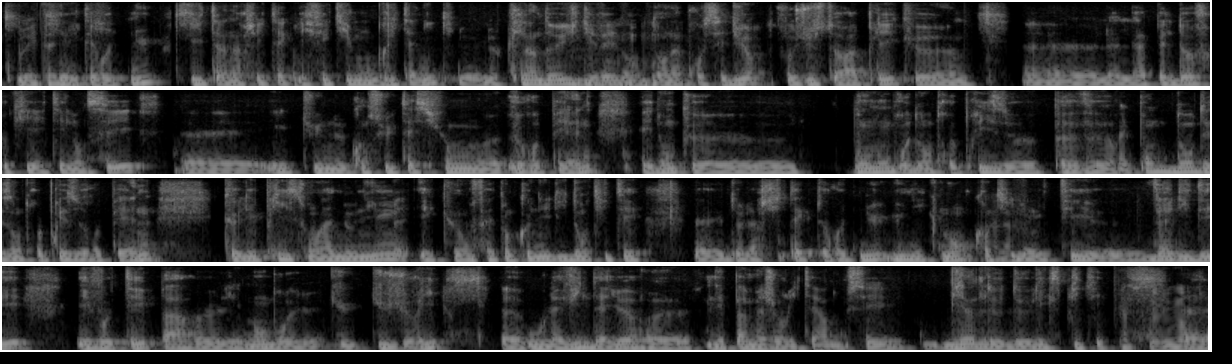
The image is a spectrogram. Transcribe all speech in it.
qui, a été retenu, qui est un architecte effectivement britannique. Le, clin d'œil, je dirais, dans, dans la procédure. Il faut juste rappeler que l'appel d'offres qui a été lancé est une consultation euh, européenne. Et donc, bon nombre d'entreprises euh, peuvent répondre, dont des entreprises européennes, que les plis sont anonymes et qu'en fait on connaît l'identité euh, de l'architecte retenu uniquement quand il a été euh, validé et voté par les membres du, jury, où la ville d'ailleurs n'est pas majoritaire. Donc c'est bien de, l'expliquer.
